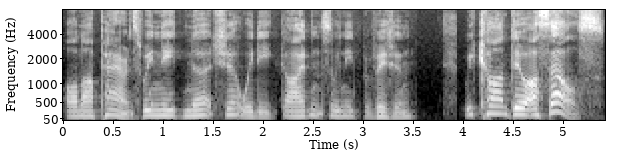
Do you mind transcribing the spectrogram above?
on our parents. We need nurture, we need guidance, we need provision. We can't do it ourselves.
